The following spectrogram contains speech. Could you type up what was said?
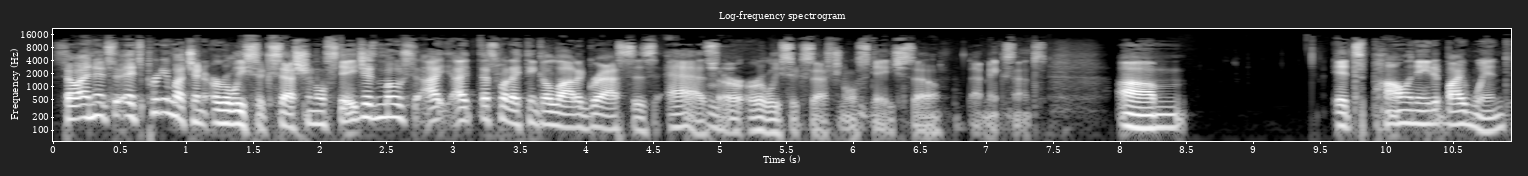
So and it's it's pretty much an early successional stage. As most, I, I that's what I think a lot of grasses as mm-hmm. are early successional stage. So that makes sense. Um, it's pollinated by wind,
